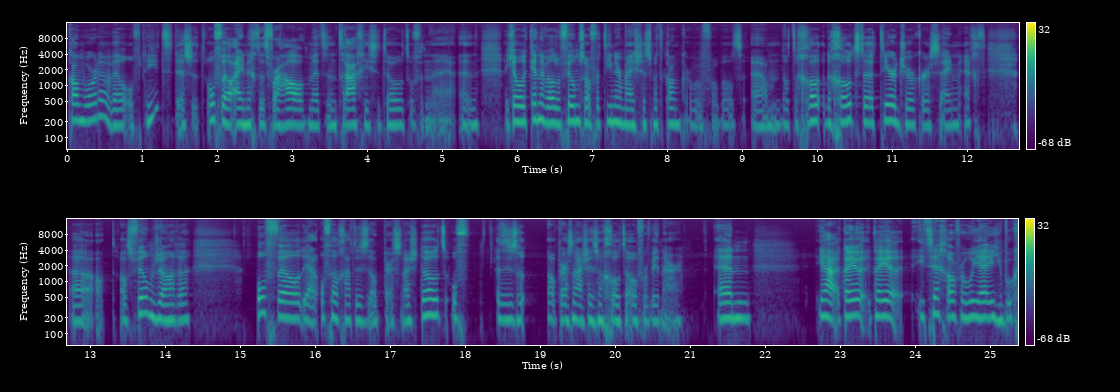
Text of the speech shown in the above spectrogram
kan worden, wel of niet. Dus het, ofwel eindigt het verhaal met een tragische dood of een, uh, een weet je wel, we kennen wel de films over tienermeisjes met kanker bijvoorbeeld. Um, dat de, gro de grootste tearjerkers zijn echt uh, als filmgenre ofwel, ja, ofwel gaat dus dat personage dood, of het is, het personage is een grote overwinnaar. En ja, kan je, kan je iets zeggen over hoe jij in je boek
